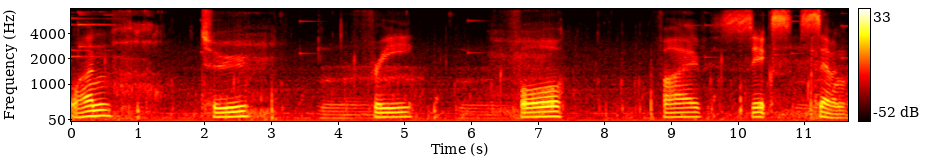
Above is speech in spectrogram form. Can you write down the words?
One, two, three, four, five, six, seven.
